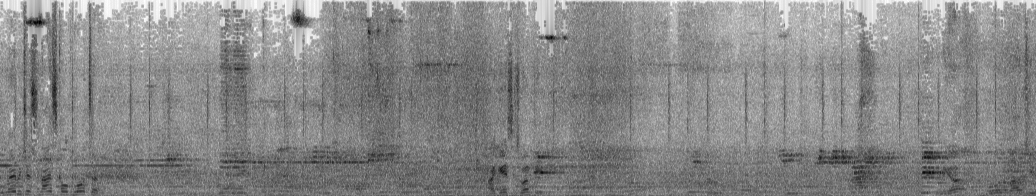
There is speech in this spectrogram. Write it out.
Or maybe just an ice cold water. I guess it's Wimpy. You.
